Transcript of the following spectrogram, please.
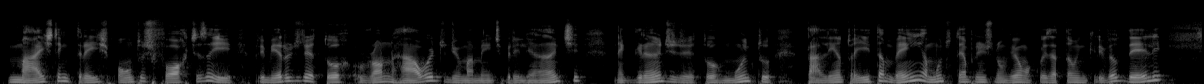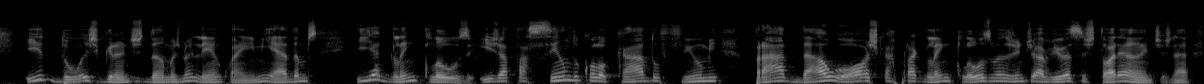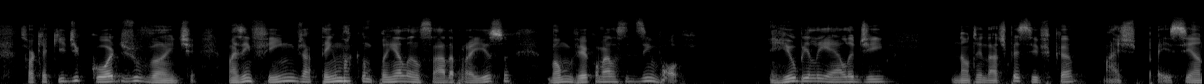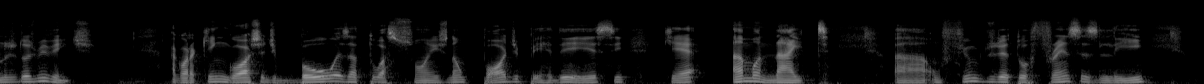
mas tem três pontos fortes aí. Primeiro, o diretor Ron Howard, de Uma Mente Brilhante, né? grande diretor, muito talento aí também. Há muito tempo a gente não vê uma coisa tão incrível dele. E duas grandes damas no elenco, a Amy Adams e a Glenn Close. E já está sendo colocado o filme para dar o Oscar para Glenn Close, mas a gente já viu essa história antes, né? Só que aqui de coadjuvante. Mas enfim, já tem uma campanha lançada para isso. Vamos ver como ela se desenvolve. Hillbilly Elegy não tem data específica, mas para esse ano de 2020. Agora, quem gosta de boas atuações não pode perder esse, que é Ammonite, uh, um filme do diretor Francis Lee.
